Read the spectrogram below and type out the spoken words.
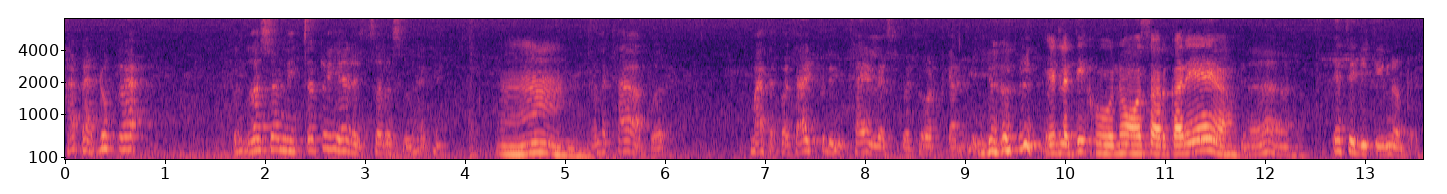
ખાટા ઢોકળા લસણની ચટણી સરસ લાગે. હમ. અને ખાવા પર માથે પછી આઈસ્ક્રીમ ખાઈ લેશ પછી ઓટકાની એટલે તીખું નો અસર કરે હા એસિડિટી ન થાય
